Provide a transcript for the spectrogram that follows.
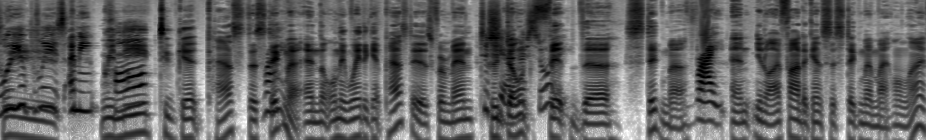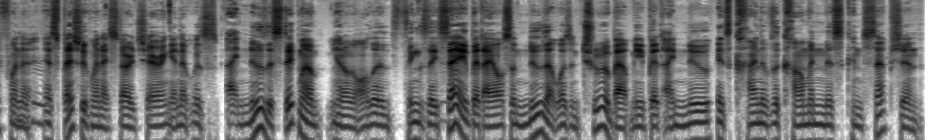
Will you please? I mean, We call need to get past the stigma, and the only way to get past it is for men To who don't fit the stigma. right. And you know, I fought against the stigma my whole life when, Mm-hmm. it, especially when I started sharing, and it was I knew the stigma, you know, all the things they Mm-hmm. Say, but I also knew that wasn't true about me. But I knew it's kind of the common misconception.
